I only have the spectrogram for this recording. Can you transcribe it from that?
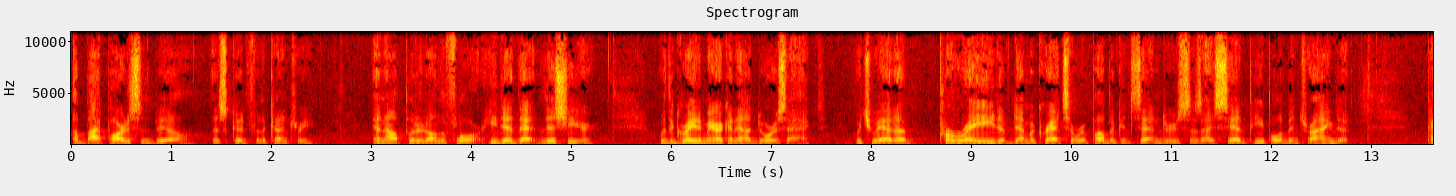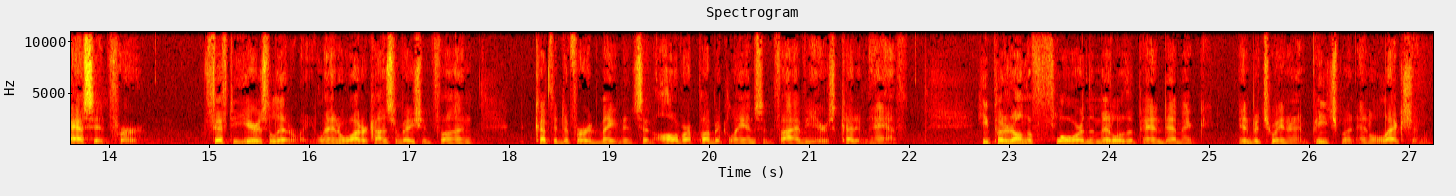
a bipartisan bill that's good for the country, and I'll put it on the floor. He did that this year with the Great American Outdoors Act, which we had a parade of Democrats and Republican senators. As I said, people have been trying to pass it for 50 years, literally. Land and Water Conservation Fund, cut the deferred maintenance in all of our public lands in five years, cut it in half. He put it on the floor in the middle of the pandemic in between an impeachment and election,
